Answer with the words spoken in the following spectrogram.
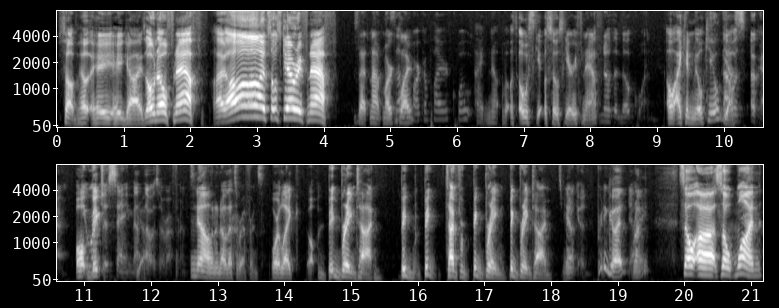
Sup? Hey, hey guys. Oh no, FNAF. I, oh, it's so scary, FNAF. Is that not Is that a Markiplier? Markiplier quote? I know. Oh, so scary, FNAF. No, the milk one. Oh, I can milk you. That yes. was okay. Oh, you weren't just saying that. yeah. That was a reference. No, no, no. That's a reference. Or like oh, big brain time. Big, big time for big brain. Big brain time. It's pretty good. Pretty good, Yeah. right? So, uh, so one,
